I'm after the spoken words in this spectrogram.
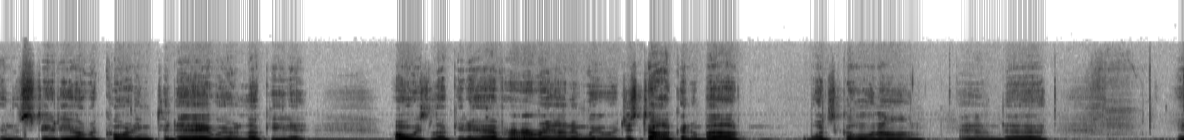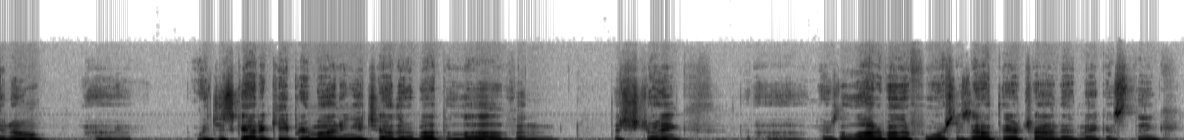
in the studio recording today. We were lucky to, always lucky to have her around, and we were just talking about what's going on, and uh, you know, uh, we just got to keep reminding each other about the love and the strength. Uh, there's a lot of other forces out there trying to make us think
